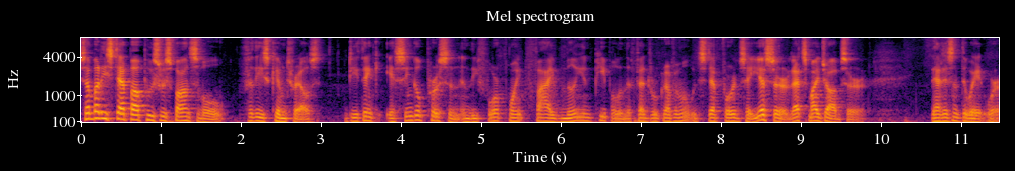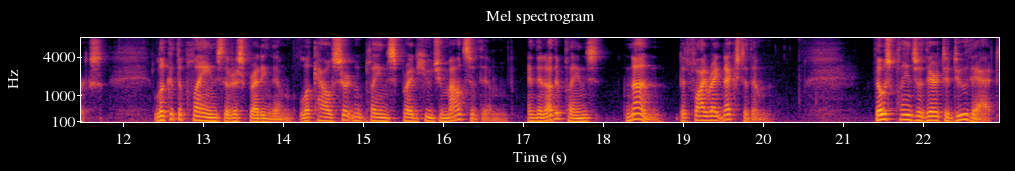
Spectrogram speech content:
somebody step up who's responsible for these chemtrails, do you think a single person in the 4.5 million people in the federal government would step forward and say, Yes, sir, that's my job, sir? That isn't the way it works. Look at the planes that are spreading them. Look how certain planes spread huge amounts of them, and then other planes, none, that fly right next to them. Those planes are there to do that.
